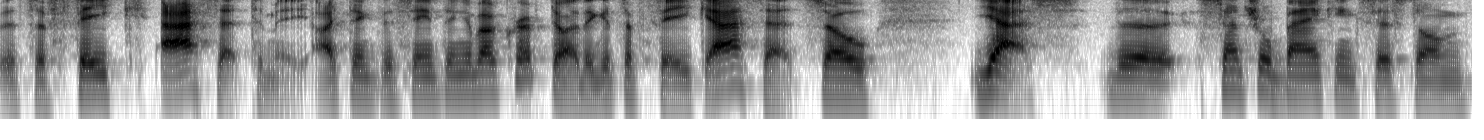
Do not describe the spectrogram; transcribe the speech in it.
it's a fake asset to me. I think the same thing about crypto. I think it's a fake asset. So, yes, the central banking system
